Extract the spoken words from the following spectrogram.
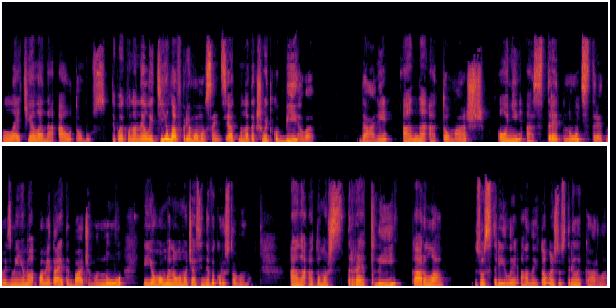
летіла на автобус. Типу, як вона не летіла в прямому сенсі, а вона так швидко бігла. Далі Анна а Томаш. Оні, а стретнуть, стретнуть змінюємо. Пам'ятаєте, бачимо ну, і його в минулому часі не використовуємо. Анна а Томаш стретлі Карла. Зустріли, Анна і Томаш зустріли Карла.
